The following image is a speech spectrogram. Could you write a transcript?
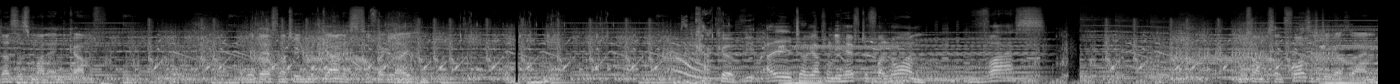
Das ist mal ein Endkampf. Also der ist natürlich mit gar nichts zu vergleichen. Kacke, wie alter, wir haben schon die Hälfte verloren. Was? Noch ein bisschen vorsichtiger sein.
